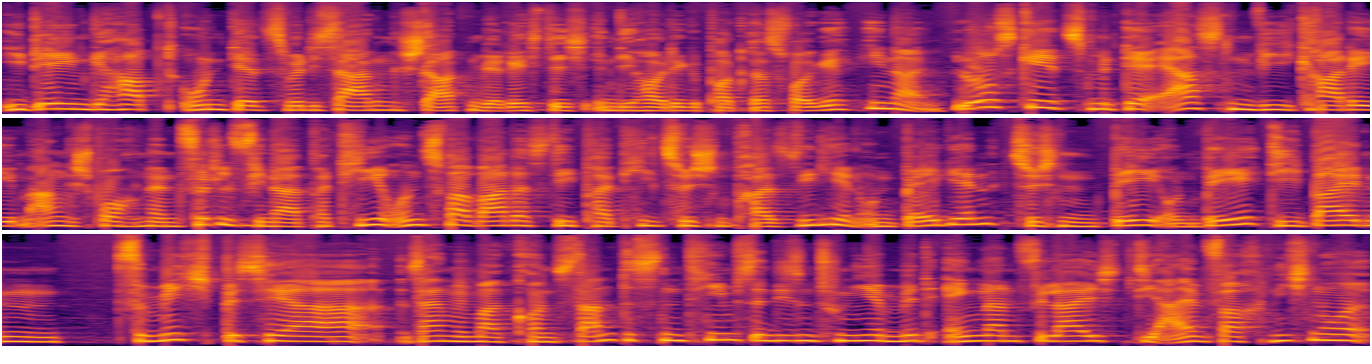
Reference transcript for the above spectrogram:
Ideen gehabt und jetzt würde ich sagen, starten wir richtig in die heutige Podcast-Folge hinein. Los geht's geht's mit der ersten, wie gerade eben angesprochenen Viertelfinalpartie. Und zwar war das die Partie zwischen Brasilien und Belgien, zwischen B und B. Die beiden für mich bisher, sagen wir mal, konstantesten Teams in diesem Turnier mit England vielleicht, die einfach nicht nur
